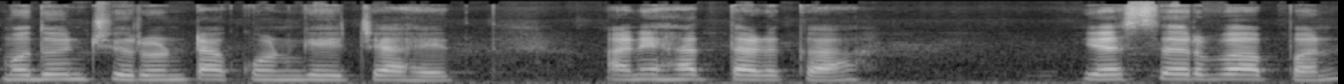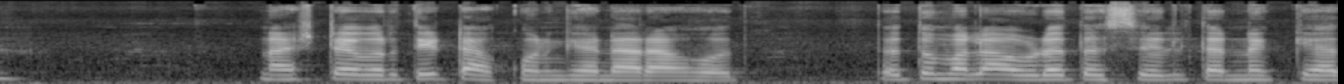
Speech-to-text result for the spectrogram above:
मधून चिरून टाकून घ्यायच्या आहेत आणि हा तडका या सर्व आपण नाश्त्यावरती टाकून घेणार आहोत. तर तुम्हाला आवडत असेल तर नक्की हा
